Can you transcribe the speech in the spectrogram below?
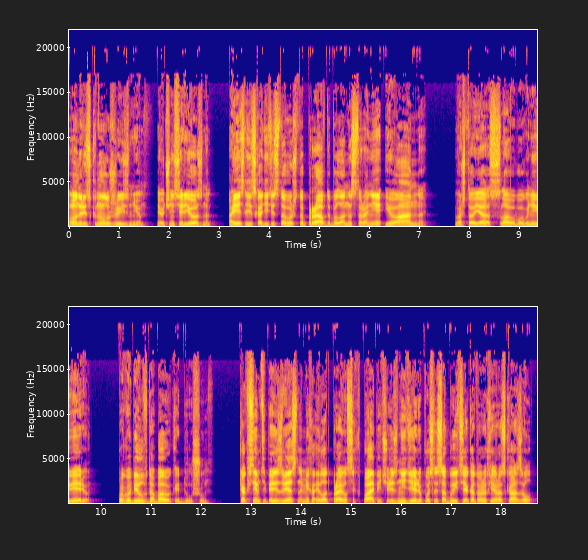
Он рискнул жизнью, и очень серьезно. А если исходить из того, что правда была на стороне Иоанна, во что я, слава богу, не верю, погубил вдобавок и душу. Как всем теперь известно, Михаил отправился к папе через неделю после событий, о которых я рассказывал.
